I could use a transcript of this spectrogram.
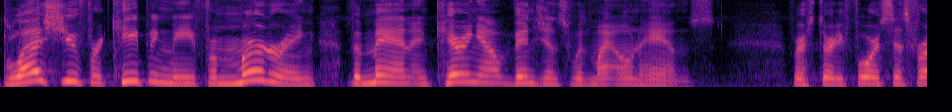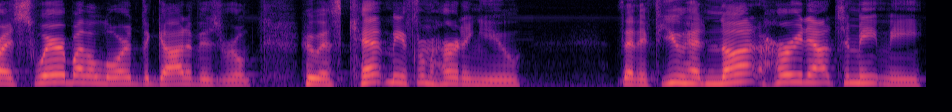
Bless you for keeping me from murdering the man and carrying out vengeance with my own hands. Verse 34 says, For I swear by the Lord, the God of Israel, who has kept me from hurting you, that if you had not hurried out to meet me,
